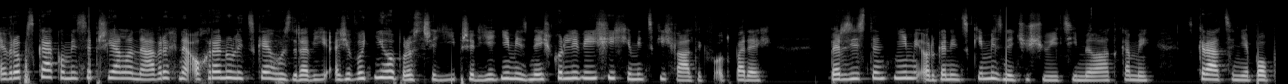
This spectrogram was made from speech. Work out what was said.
Evropská komise přijala návrh na ochranu lidského zdraví a životního prostředí před jedními z nejškodlivějších chemických látek v odpadech, persistentními organickými znečišťujícími látkami, zkráceně POP.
